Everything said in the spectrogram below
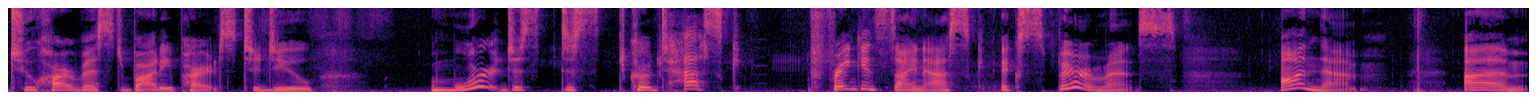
to harvest body parts to do more just, just grotesque Frankenstein esque experiments on them. Um,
